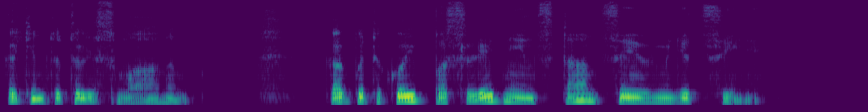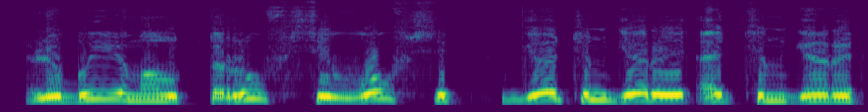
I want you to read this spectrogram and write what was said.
каким-то талисманом, как бы такой последней инстанцией в медицине. Любые, мол, труфси, вовсе, Геттингеры, Эттингеры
